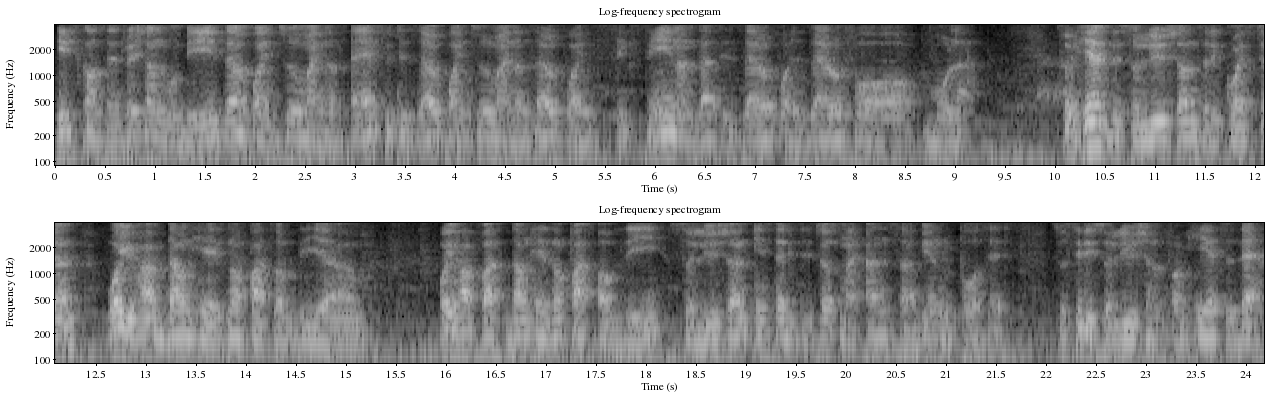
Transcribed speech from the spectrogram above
its concentration will be 0.2 minus x which is 0.2 minus 0.16 and that is 0.04 molar. So here's the solution to the question. What you have down here is not part of the um, what you have part down here is not part of the solution. Instead, it is just my answer being reported. So see the solution from here to there.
